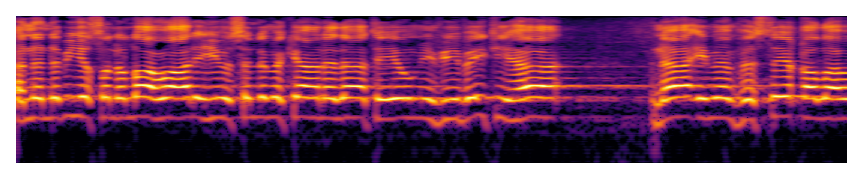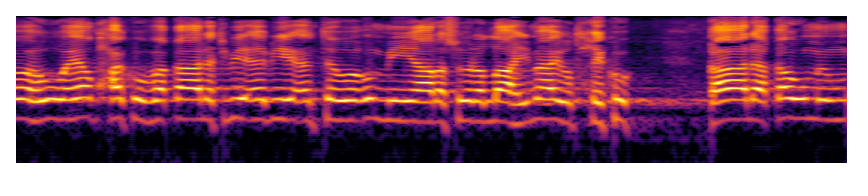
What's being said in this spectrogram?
أن النبي صلى الله عليه وسلم كان ذات يوم في بيتها نائما فاستيقظ وهو يضحك فقالت بأبي أنت وأمي يا رسول الله ما يضحكك؟ قال قوم,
